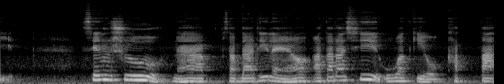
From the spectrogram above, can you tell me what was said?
ดีต เซียงชูนะครับ สัปดาห์ที่แล้วอัตราชิอุวาเกียวคัตตะ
